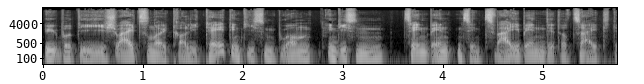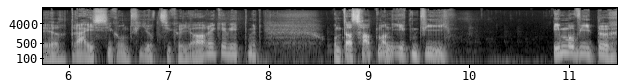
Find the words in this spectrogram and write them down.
über die Schweizer Neutralität. In, diesem, in diesen zehn Bänden sind zwei Bände der Zeit der 30er und 40er Jahre gewidmet. Und das hat man irgendwie immer wieder,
